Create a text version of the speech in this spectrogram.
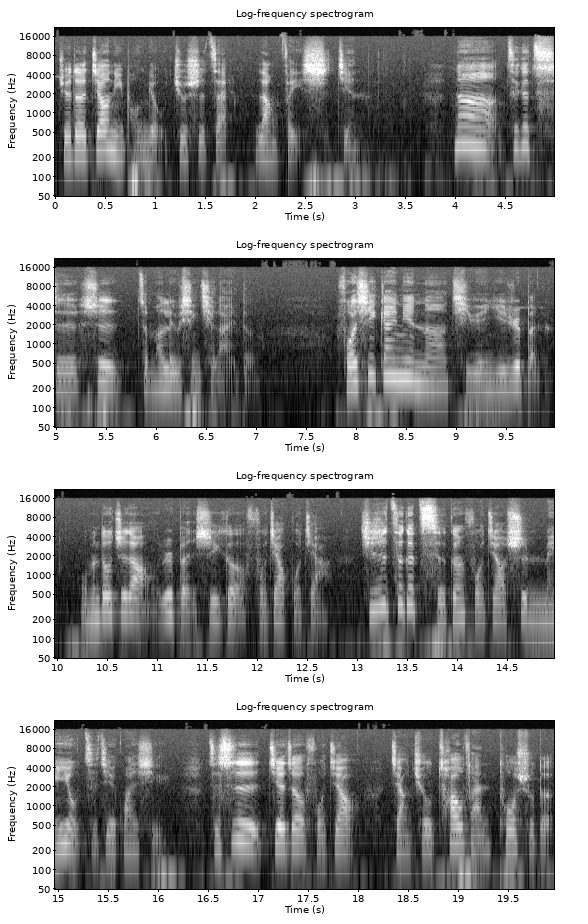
觉得交女朋友就是在浪费时间。那这个词是怎么流行起来的？佛系概念呢，起源于日本。我们都知道，日本是一个佛教国家。其实这个词跟佛教是没有直接关系，只是借着佛教讲求超凡脱俗的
